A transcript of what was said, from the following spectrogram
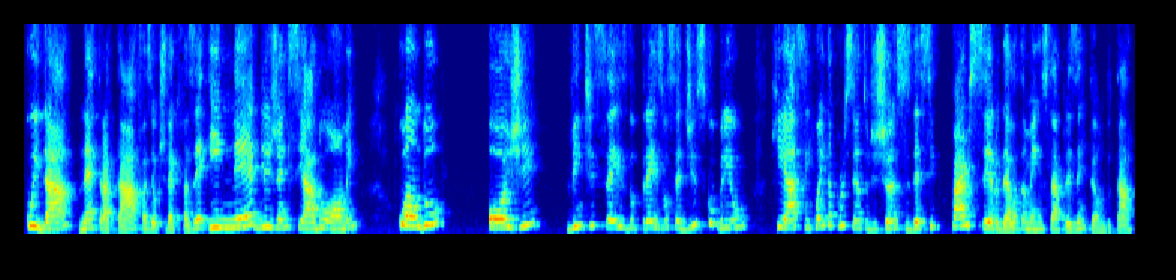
cuidar, né, tratar, fazer o que tiver que fazer e negligenciar do homem quando hoje, 26 do 3, você descobriu que há 50% de chances desse parceiro dela também estar apresentando, tá?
